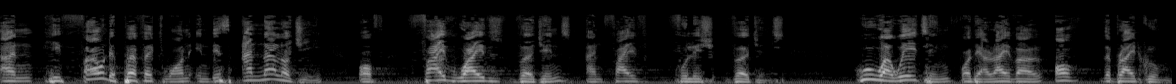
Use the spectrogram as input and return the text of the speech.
And he found a perfect one in this analogy of five wives virgins and five foolish virgins who were waiting for the arrival of the bridegroom.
